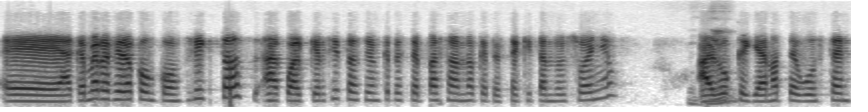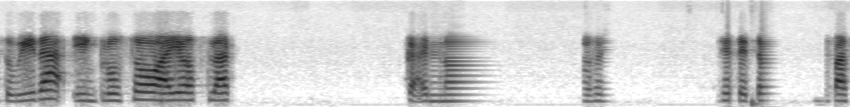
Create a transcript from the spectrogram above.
Eh, ¿A qué me refiero con conflictos? A cualquier situación que te esté pasando que te esté quitando el sueño, algo que ya no te gusta en tu vida, incluso hay Oxlack, no, no sé si te ha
